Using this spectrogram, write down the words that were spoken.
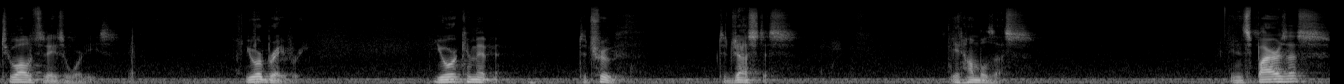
To all of today's awardees, your bravery, your commitment to truth, to justice, it humbles us. It inspires us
